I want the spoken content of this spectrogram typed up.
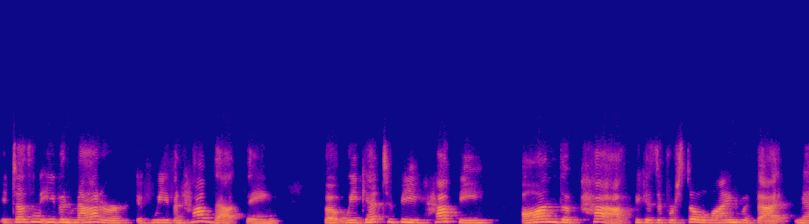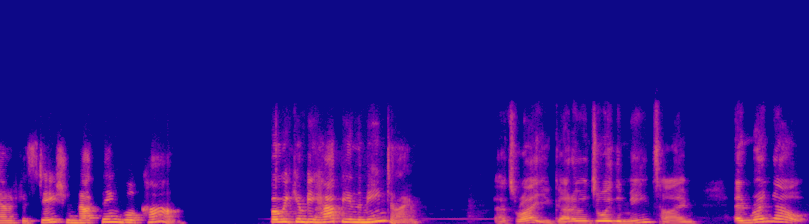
it doesn't even matter if we even have that thing, but we get to be happy on the path because if we're still aligned with that manifestation, that thing will come. But we can be happy in the meantime. That's right. You got to enjoy the meantime. And right now,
